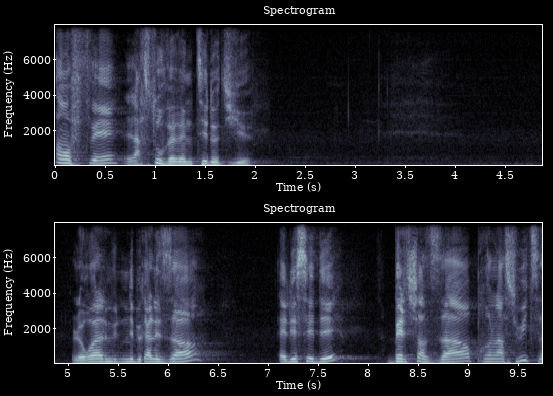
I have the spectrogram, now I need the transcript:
enfin la souveraineté de Dieu. Le roi Nebuchadnezzar est décédé, Belshazzar prend la suite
